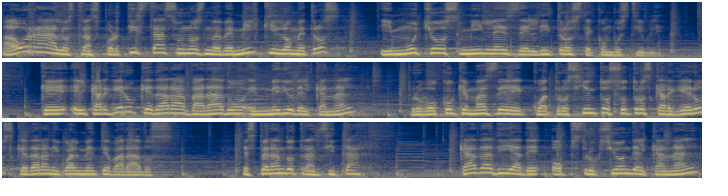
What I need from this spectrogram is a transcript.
Ahorra a los transportistas unos 9.000 kilómetros y muchos miles de litros de combustible. Que el carguero quedara varado en medio del canal provocó que más de 400 otros cargueros quedaran igualmente varados, esperando transitar. Cada día de obstrucción del canal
